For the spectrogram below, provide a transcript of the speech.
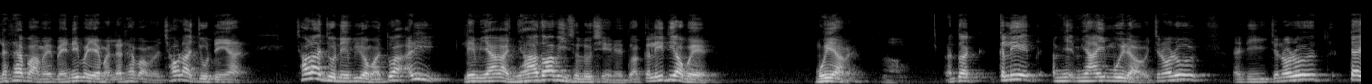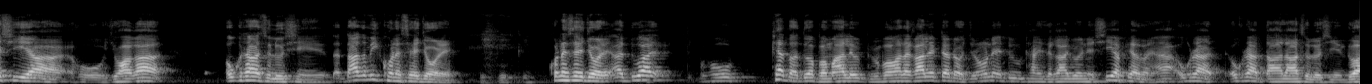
လက်ထပ်ပါမယ်ဘယ်နေ့ဘယ်ရက်မှာလက်ထပ်ပါမယ်6လကြိုတင်ရတယ်6လကြိုတင်ပြီးတော့မှ तू ကအဲ့ဒီလင်မယားကညာသွားပြီဆိုလို့ရှိရင်လေ तू ကကလေးတစ်ယောက်ပဲမွေးရမယ် ဟုတ် အဲ့တော့ကလေးအမြအများကြီးမွေးတာကိုကျွန်တော်တို့ဒီကျွန်တော်တို့တက်ရှိရဟိုရွာကဥက္ကဋ္ဌဆိုလို့ရှိရင်သားသမီး80ကျော်တယ်80ကျော်တယ်အဲ तू ကဟို ဖြတ်သွားသူကဗမာလေဗမာစကားလည်းတက်တော့ကျွန်တော်နဲ့အတူထိုင်စကားပြောနေရှေ့ကဖြတ်သွားရင်အာဥက္ခရဥက္ခရသားလားဆိုလို့ရှိရင်သူက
